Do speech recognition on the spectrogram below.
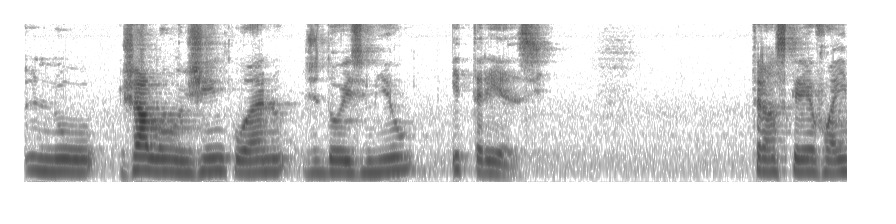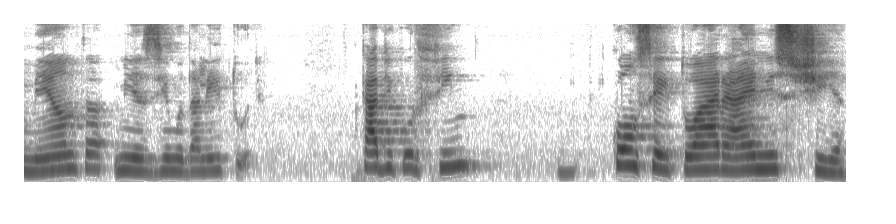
no já longínquo ano de 2013. Transcrevo a emenda, me eximo da leitura. Cabe, por fim, conceituar a anistia,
